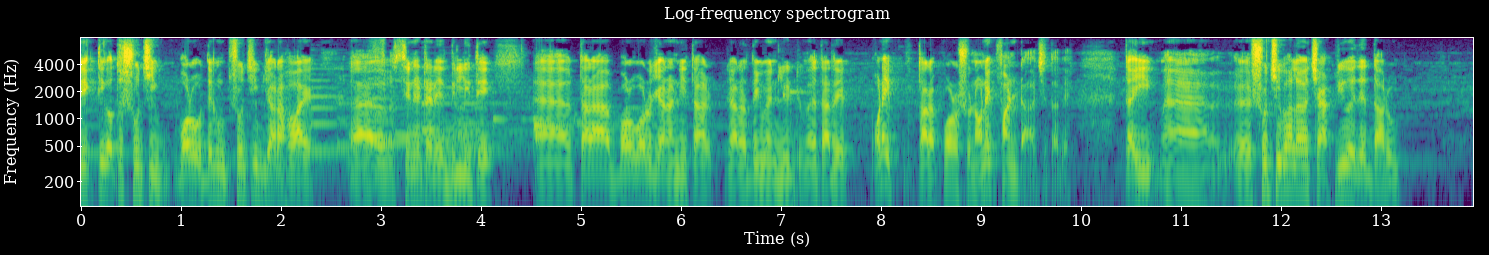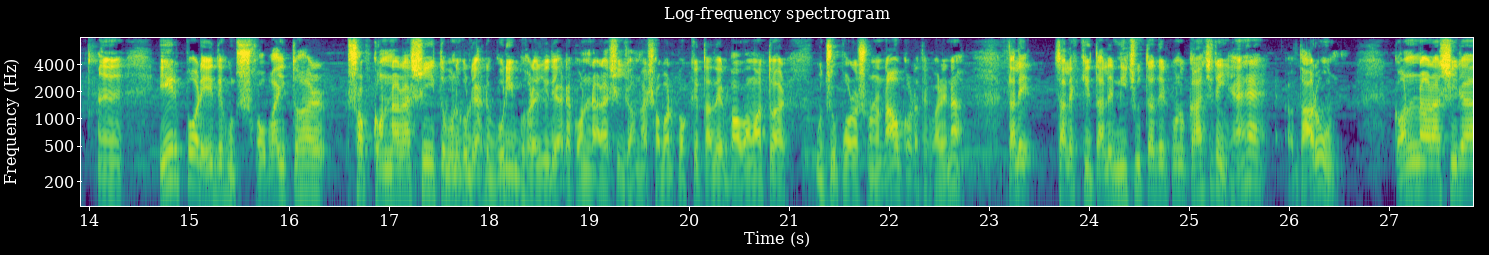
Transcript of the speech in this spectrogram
ব্যক্তিগত সচিব, বড়, দেখুন সচিব যারা হয় সেনেটারে দিল্লিতে তারা বড় বড় যারা নেতার যারা দেখবেন লিড তাদের অনেক, তারা পড়াশোনা, অনেক ফান্ডা আছে তাদের। তাই সচিবালয় চাকরিও এদের দারুণ। এরপরে দেখুন, সবাই তো আর, সব কন্যা রাশি তো মনে করি একটা গরিব ঘরে যদি একটা কন্যা রাশি জন্মায়, সবার পক্ষে তাদের বাবা মা তো আর উঁচু পড়াশোনা নাও করাতে পারে না। তাহলে তাহলে কি, তাহলে নিচু তাদের কোনো কাজ নেই? হ্যাঁ হ্যাঁ দারুণ। কন্যা রাশিরা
